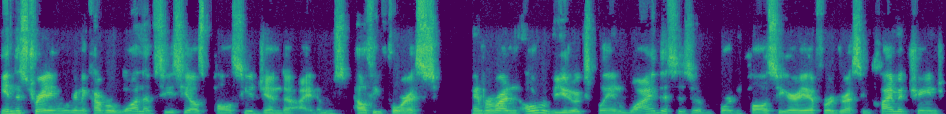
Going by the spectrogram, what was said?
In this training, we're going to cover one of CCL's policy agenda items, healthy forests, and provide an overview to explain why this is an important policy area for addressing climate change,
